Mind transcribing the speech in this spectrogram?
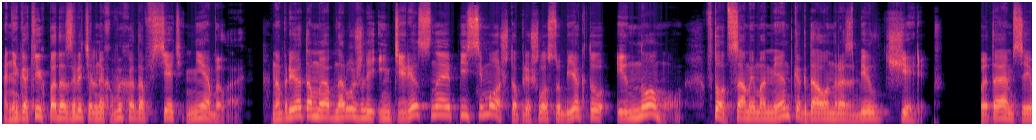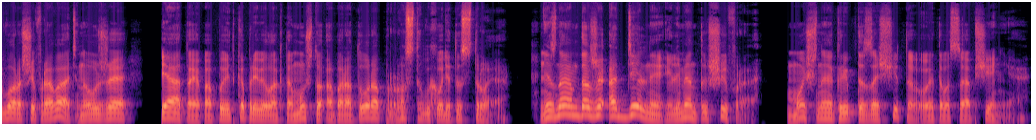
Никаких подозрительных выходов в сеть не было. Но при этом мы обнаружили интересное письмо, что пришло субъекту иному в тот самый момент, когда он разбил череп. Пытаемся его расшифровать, но уже пятая попытка привела к тому, что аппаратура просто выходит из строя. Не знаем даже отдельные элементы шифра. Мощная криптозащита у этого сообщения.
